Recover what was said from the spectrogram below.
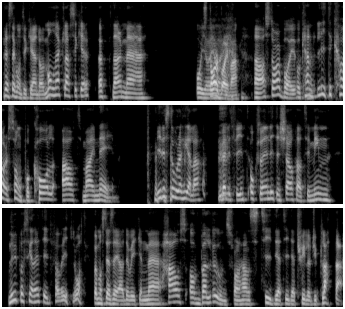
prestation tycker jag ändå. Många klassiker öppnar med Oj, oj, oj. Starboy va? Ja, Starboy och kan Mm. lite körsång på Call out my name. I det stora hela, väldigt fint. Också en liten shoutout till min, nu på senare tid, favoritlåt, för måste jag säga, The Weeknd med House of Balloons från hans tidiga, tidiga Trilogy-platta.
